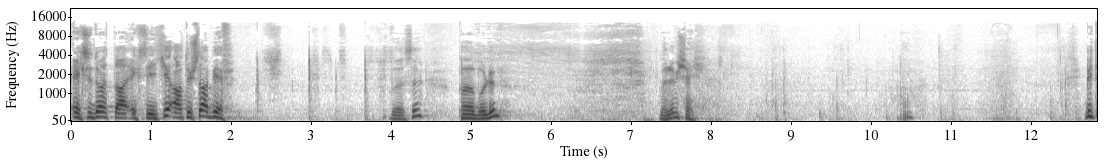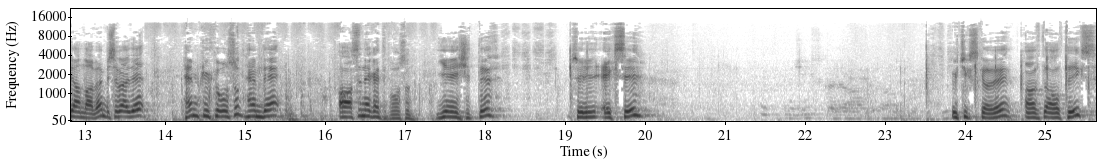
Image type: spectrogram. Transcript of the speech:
Eksi 4 daha eksi 2 artı 3 daha 1. Burası parabolüm. Böyle bir şey. Bir tane daha ben. Bir sefer de hem kökü olsun hem de a'sı negatif olsun. Y eşittir. Söyleyin eksi 3x kare artı 6x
